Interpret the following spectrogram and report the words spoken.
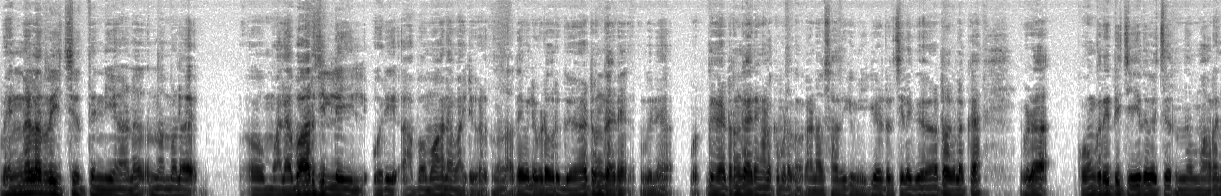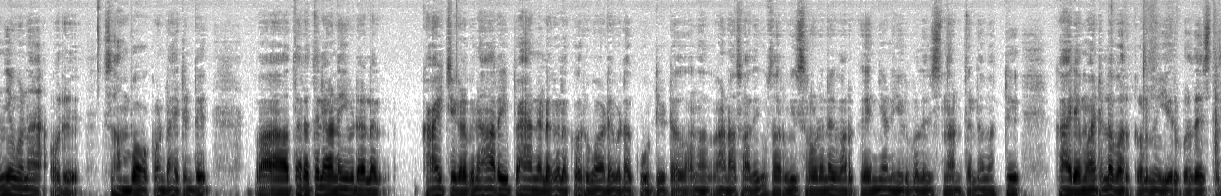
വെങ്ങള റീച്ച് തന്നെയാണ് നമ്മൾ മലബാർ ജില്ലയിൽ ഒരു അപമാനമായിട്ട് കിടക്കുന്നത്. അതേപോലെ ഇവിടെ ഒരു ഗേഡറും കാര്യം പിന്നെ ഗേഡറും കാര്യങ്ങളൊക്കെ ഇവിടെ കാണാൻ സാധിക്കും. ഈ ഗേഡർ ചില ഗേഡറുകളൊക്കെ ഇവിടെ കോൺക്രീറ്റ് ചെയ്ത് വെച്ചിരുന്ന് മറിഞ്ഞു വീണ ഒരു സംഭവമൊക്കെ ഉണ്ടായിട്ടുണ്ട്. അപ്പോൾ ആ തരത്തിലാണ് ഇവിടെയുള്ള കാഴ്ചകൾ. പിന്നെ ആറി പാനലുകളൊക്കെ ഒരുപാട് ഇവിടെ കൂട്ടിയിട്ട് നമുക്ക് കാണാൻ സാധിക്കും. സർവീസ് റോഡിന്റെ വർക്ക് തന്നെയാണ് ഈ ഒരു പ്രദേശത്ത് നടത്തേണ്ടത്. മറ്റ് കാര്യമായിട്ടുള്ള വർക്കുകളൊന്നും ഈ ഒരു പ്രദേശത്ത്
